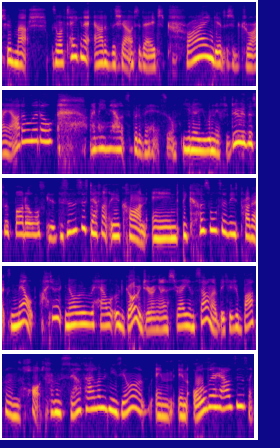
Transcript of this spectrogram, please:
to mush. So I've taken it out of the shower today to try and get it to dry out a little. I mean, now it's a bit of a hassle. You know, you wouldn't have to do this with bottles. This, this is definitely a con, and because also these products melt, I don't know how it would go during an Australian summer because your bathroom's hot. From the South Island of New Zealand and in older houses, like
